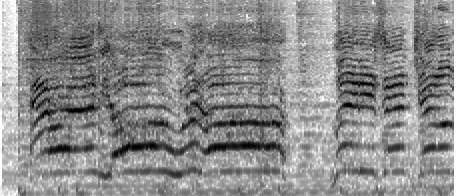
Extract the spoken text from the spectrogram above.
And your winner, ladies and gentlemen,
